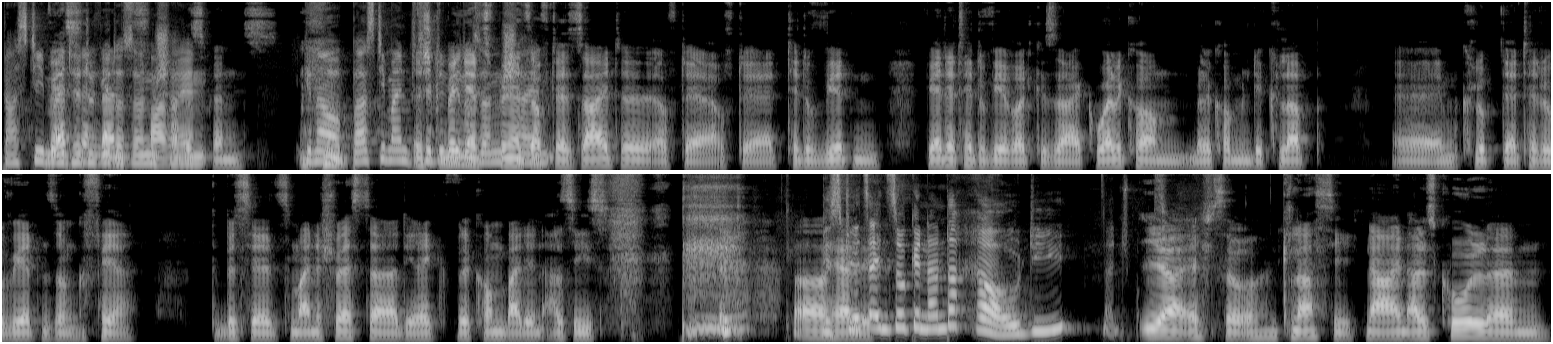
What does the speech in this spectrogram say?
Basti mein tätowierter Sonnenschein. Genau, Basti mein tätowierter Sonnenschein. Ich bin jetzt auf der Seite, auf der, auf der tätowierten, wie hat der Tätowierer heute gesagt? Welcome, welcome in the club. Äh, Im Club der Tätowierten so ungefähr. Du bist jetzt meine Schwester, direkt willkommen bei den Assis. oh, Bist herrlich. du jetzt ein sogenannter Rowdy? Nein, Spaß. Ja, echt so. Klassi. Nein, alles cool. Ähm,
